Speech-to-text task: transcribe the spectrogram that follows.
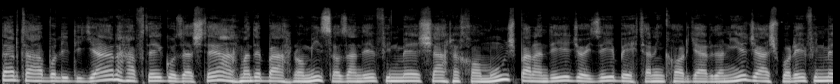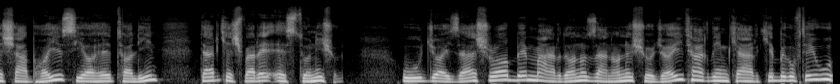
در تحولی دیگر هفته گذشته احمد بهرامی سازنده فیلم شهر خاموش برنده جایزه بهترین کارگردانی جشنواره فیلم شبهای سیاه تالین در کشور استونی شد. او جایزش را به مردان و زنان شجاعی تقدیم کرد که به گفته او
